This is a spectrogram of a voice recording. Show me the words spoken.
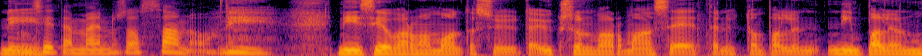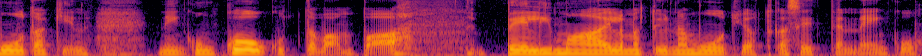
niin. niin sitä mä en osaa sanoa. Niin. niin, siihen on varmaan monta syytä. Yksi on varmaan se, että nyt on paljon, niin paljon muutakin niin kuin koukuttavampaa pelimaailmat ynnä muut, jotka sitten niin kuin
